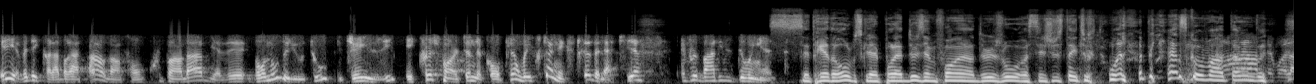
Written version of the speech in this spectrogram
Et il y avait des collaborateurs dans son coup pendable. Il y avait Bono de YouTube, Jay-Z et Chris Martin de Coldplay. On va écouter un extrait de la pièce Everybody's Doing It. C'est très drôle parce que pour la deuxième fois en deux jours, c'est Justin Trudeau à la place qu'on va ah, entendre ben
